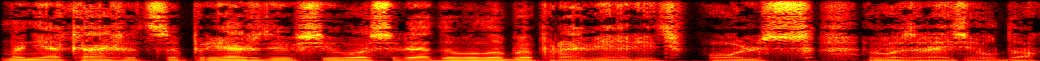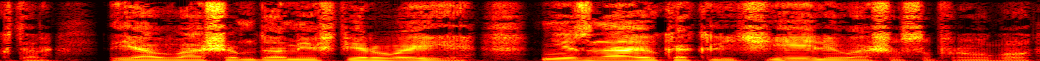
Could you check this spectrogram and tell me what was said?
«Мне кажется, прежде всего следовало бы проверить пульс», — возразил доктор. «Я в вашем доме впервые, не знаю, как лечили вашу супругу,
